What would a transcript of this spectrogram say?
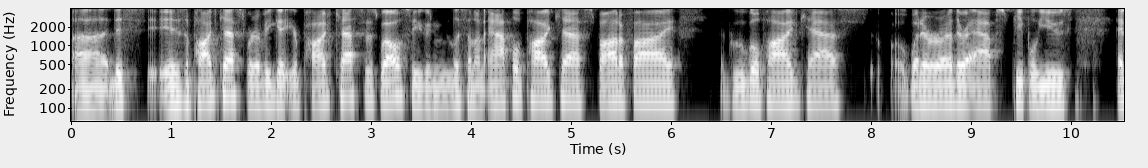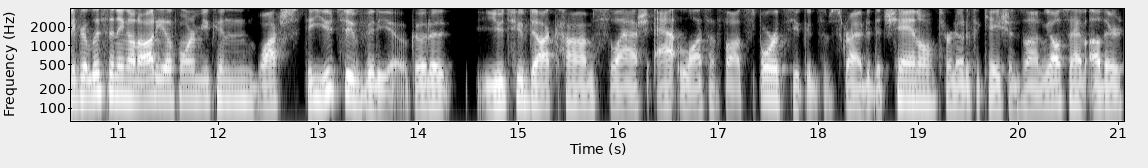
uh, this is a podcast wherever you get your podcasts as well. So you can listen on Apple Podcasts, Spotify, Google Podcasts, whatever other apps people use. And if you're listening on audio form, you can watch the YouTube video. Go to youtube.com slash at lots of thoughts sports. You can subscribe to the channel, turn notifications on. We also have other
